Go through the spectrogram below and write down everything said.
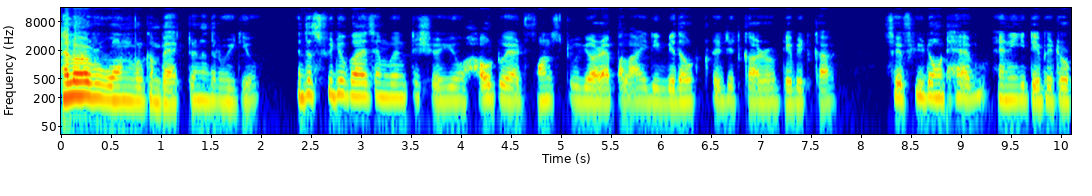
hello everyone welcome back to another video. In this video guys i'm going to show you how to add funds to your apple id without credit card or debit card. So if you don't have any debit or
